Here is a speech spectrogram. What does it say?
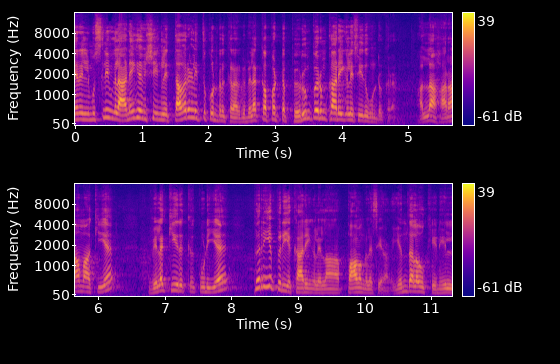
ஏனெனில் முஸ்லீம்கள் அநேக விஷயங்களை தவறளித்துக் கொண்டிருக்கிறார்கள் விளக்கப்பட்ட பெரும் பெரும் காரியங்களை செய்து கொண்டிருக்கிறார்கள். அல்லாஹ் ஹராமாக்கிய விளக்கி இருக்கக்கூடிய பெரிய பெரிய காரியங்கள் எல்லாம் பாவங்களை செய்கிறாங்க. எந்த அளவுக்கு எனில்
